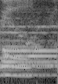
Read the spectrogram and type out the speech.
real.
